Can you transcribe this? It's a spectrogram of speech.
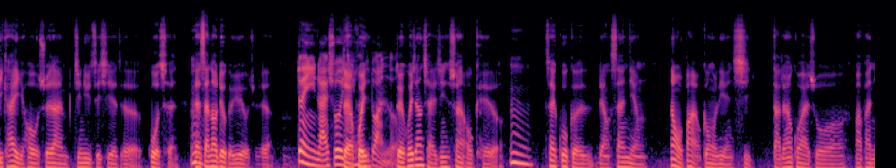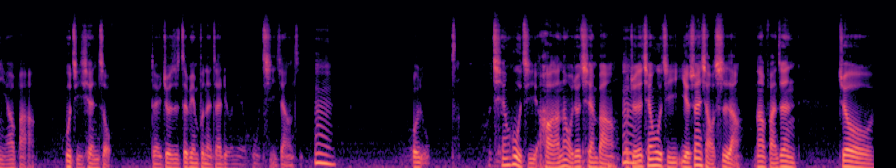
离开以后，虽然经历这些的过程，嗯、但三到六个月，我觉得、嗯、对你来说已经很短了。对，回想起来已经算 OK 了。嗯，再过个两三年，那我爸有跟我联系，打电话过来说，麻烦你要把户籍迁走。对，就是这边不能再留你的户籍这样子。嗯。我我迁户籍好了，那我就迁吧。嗯、我觉得迁户籍也算小事啊。那反正就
